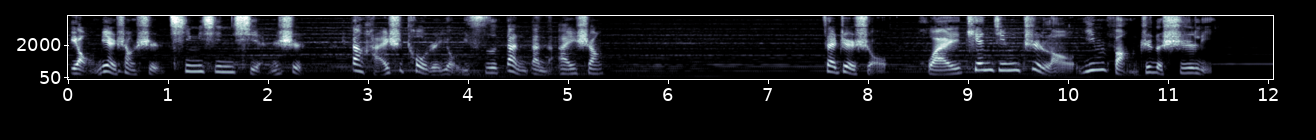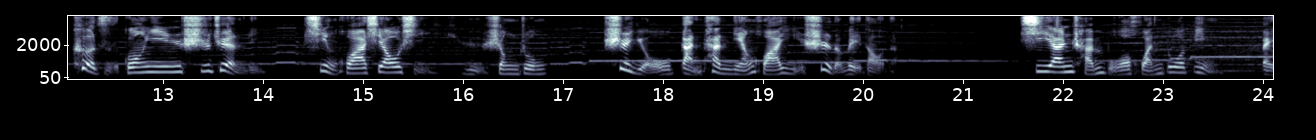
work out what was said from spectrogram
表面上是清新闲适，但还是透着有一丝淡淡的哀伤。在这首《怀天津至老因访之》的诗里，“客子光阴诗卷里，杏花消息雨声中”，是有感叹年华已逝的味道的。西安禅薄还多病，北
